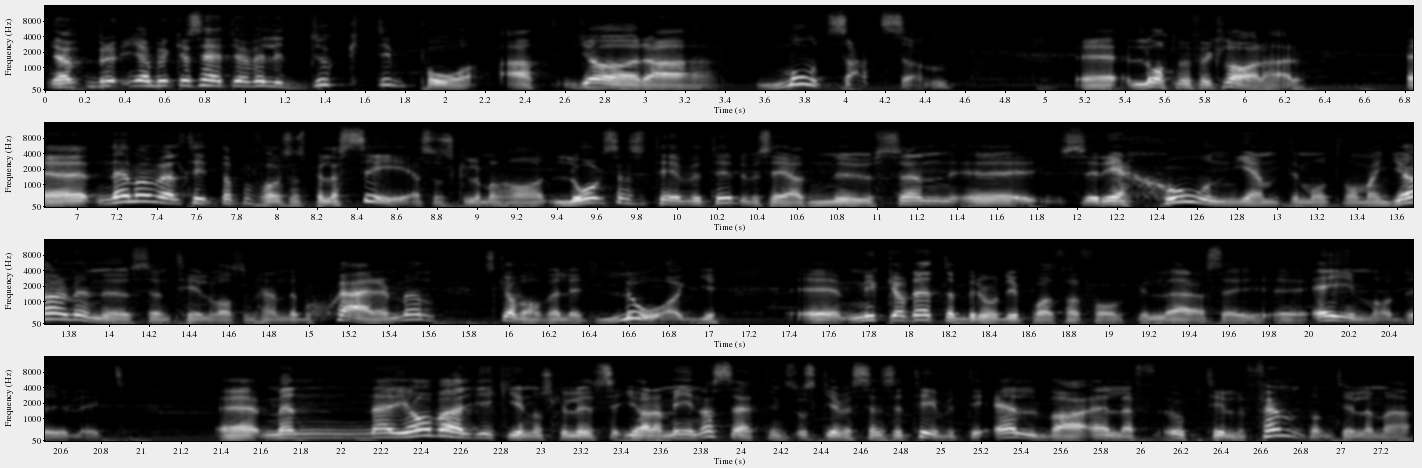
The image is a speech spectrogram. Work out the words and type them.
jag, jag brukar säga att jag är väldigt duktig på att göra motsatsen. Eh, låt mig förklara här. Eh, när man väl tittar på folk som spelar C så skulle man ha låg sensitivity, det vill säga att musen eh, reaktion gentemot vad man gör med musen till vad som händer på skärmen ska vara väldigt låg. Eh, mycket av detta berodde ju på att folk vill lära sig eh, aim och dylikt. Eh, men när jag väl gick in och skulle göra mina settings och skrev sensitivity 11 eller upp till 15 till och med,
